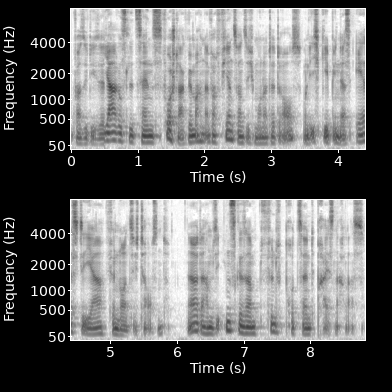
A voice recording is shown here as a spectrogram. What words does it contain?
quasi diese Jahreslizenz. Vorschlag, wir machen einfach 24 Monate draus und ich gebe Ihnen das erste Jahr für 90.000. Ja, da haben Sie insgesamt 5% Preisnachlass.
